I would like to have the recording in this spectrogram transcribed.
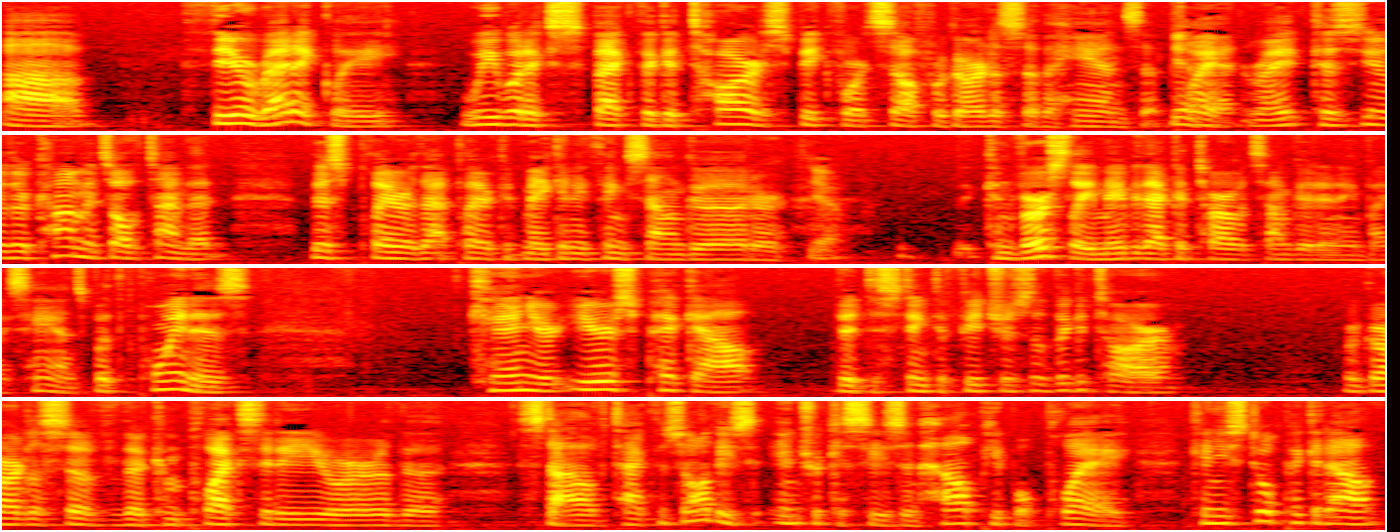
uh, theoretically, we would expect the guitar to speak for itself, regardless of the hands that play Yeah. it, right? Because you know there are comments all the time that this player, or that player could make anything sound good, or Yeah. conversely, maybe that guitar would sound good in anybody's hands. But the point is, can your ears pick out the distinctive features of the guitar, regardless of the complexity or the style of attack? There's all these intricacies in how people play. Can you still pick it out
